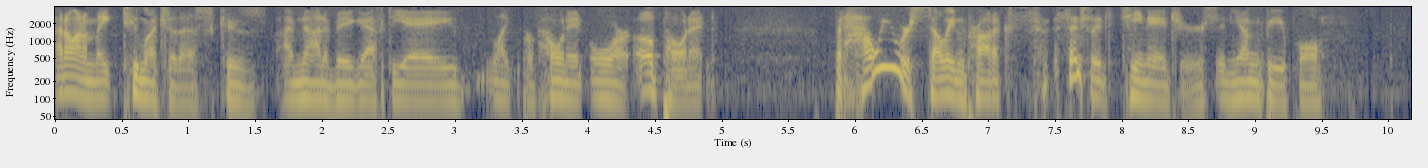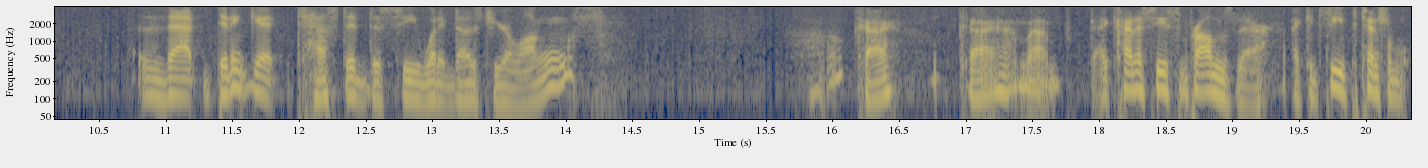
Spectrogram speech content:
I don't want to make too much of this because I'm not a big FDA like proponent or opponent. But how we were selling products essentially to teenagers and young people that didn't get tested to see what it does to your lungs. Okay, okay. I'm, I'm, I kind of see some problems there. I could see potential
